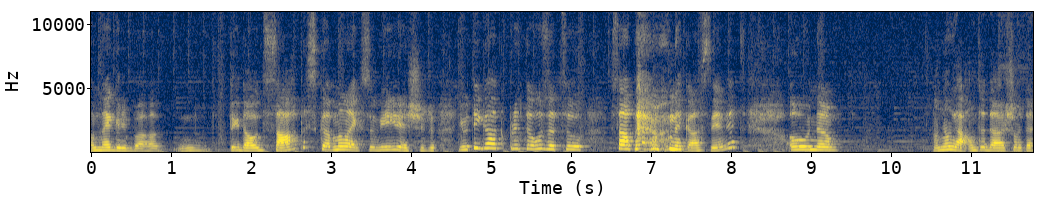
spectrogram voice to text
un negrib tik daudz sāpes, ka, man liekas, vīrieši ir jutīgāki pret uzacu sāpēm nekā sievietes. Un, nu jā, un tad ar šo te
